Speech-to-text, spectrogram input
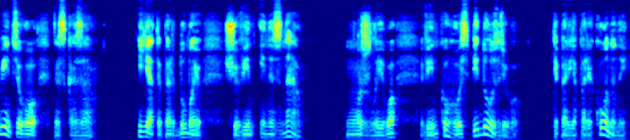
Він цього не сказав. І я тепер думаю, що він і не знав. Можливо, він когось підозрював. Тепер я переконаний,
